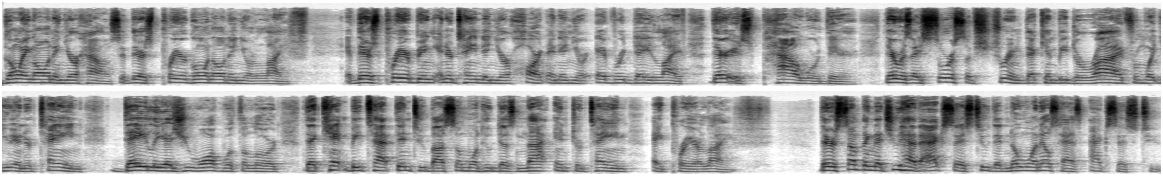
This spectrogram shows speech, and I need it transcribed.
going on in your house, if there's prayer going on in your life, if there's prayer being entertained in your heart and in your everyday life, there is power there. There is a source of strength that can be derived from what you entertain daily as you walk with the Lord that can't be tapped into by someone who does not entertain a prayer life. There's something that you have access to that no one else has access to.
